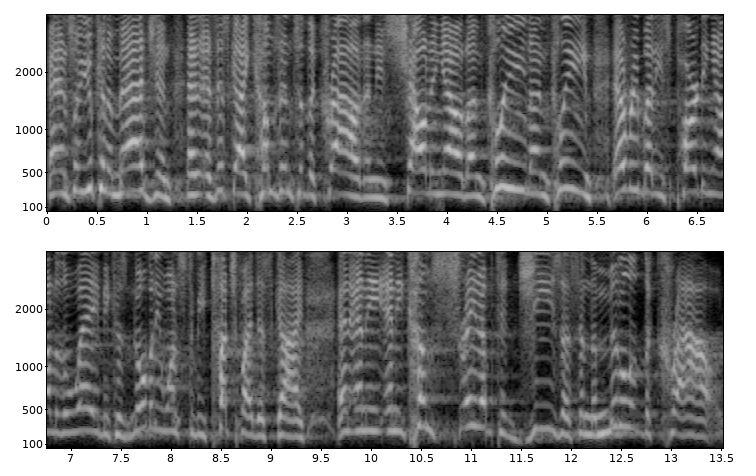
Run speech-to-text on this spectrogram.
And so you can imagine as, this guy comes into the crowd and he's shouting out, unclean, unclean, everybody's parting out of the way because nobody wants to be touched by this guy. And, and, he, and he comes straight up to Jesus in the middle of the crowd.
